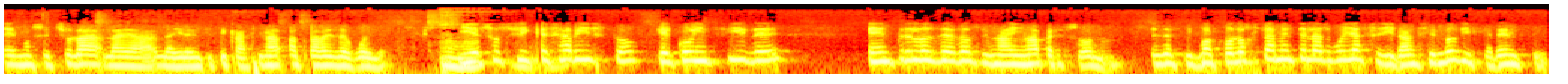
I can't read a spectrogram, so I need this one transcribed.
hemos hecho la, la- la identificación a, a través de huellas. Y eso sí que se ha visto que coincide entre los dedos de una misma persona. Es decir, morfológicamente las huellas seguirán siendo diferentes.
